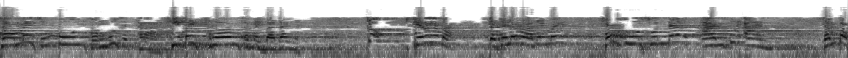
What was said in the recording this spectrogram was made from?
ความไม่สมบูรณ์ของผู้ศรัทธาที่ไม่พร้อมทำไมบาดัง ก็เสียละหมาดแต่จะละหมาดได้ไหมฟังดูสุนนะอ่านคุรอ่านสัมผัส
